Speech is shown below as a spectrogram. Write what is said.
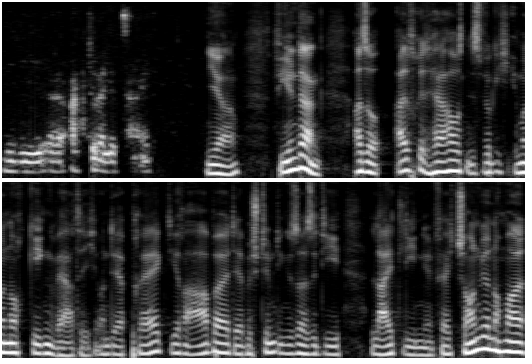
in die äh, aktuelle Zeit. Ja, vielen Dank. Also Alfred Herrhausen ist wirklich immer noch gegenwärtig und er prägt ihre Arbeit, er bestimmt also die Leitlinien. Vielleicht schauen wir nochmal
